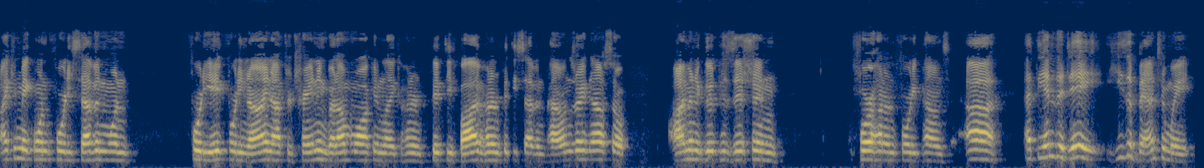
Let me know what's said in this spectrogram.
I can make 147, 148, 49 after training, but I'm walking like 155, 157 pounds right now. So I'm in a good position for 140 pounds. Uh, at the end of the day, he's a bantamweight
